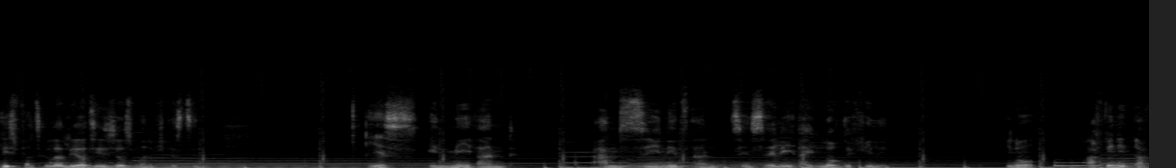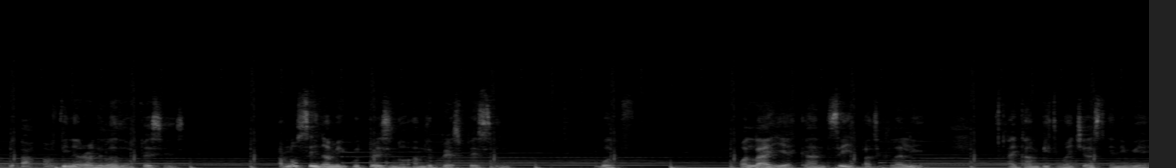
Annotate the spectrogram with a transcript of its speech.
this particular loyalty is just manifesting. Yes, in me, and I'm seeing it, and sincerely, I love the feeling. You know, I've been it. I've, I've been around a lot of persons. I'm not saying I'm a good person or I'm the best person, but wallahi, I can say it particularly. I can beat my chest anywhere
